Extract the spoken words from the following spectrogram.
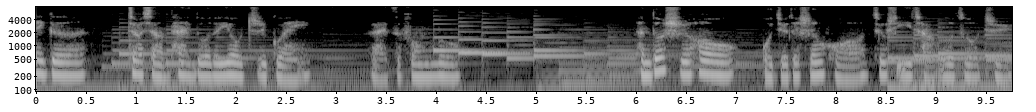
那个叫想太多的幼稚鬼，来自风露。很多时候，我觉得生活就是一场恶作剧，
